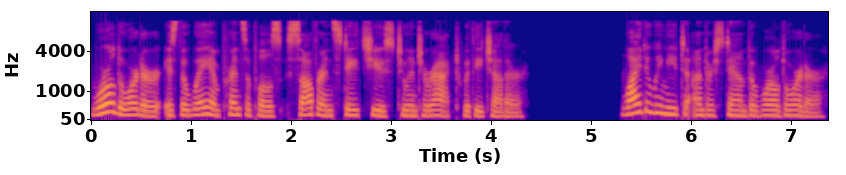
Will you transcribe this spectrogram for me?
World order is the way and principles sovereign states use to interact with each other. Why do we need to understand the world order?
